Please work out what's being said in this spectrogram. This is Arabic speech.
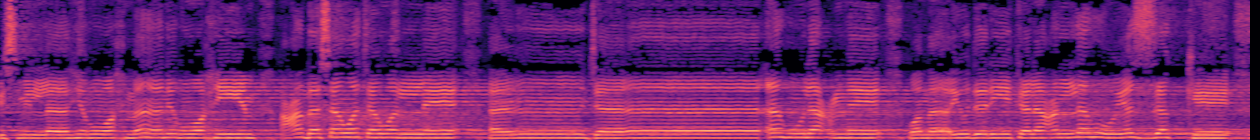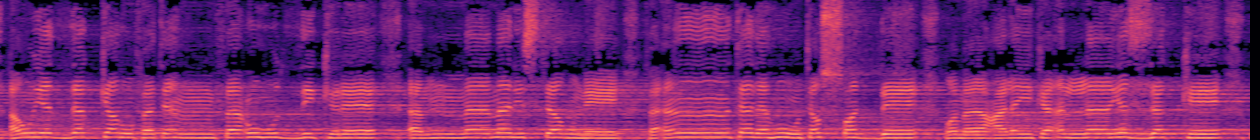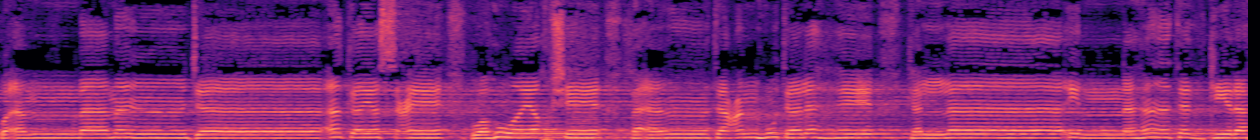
بسم الله الرحمن الرحيم. عبس وتولي أن جاءه لعمي. وما يدريك لعله يزكي أو يذكر فتنفعه الذكر. أما من استغني فأنت له تصدي وما عليك ألا يزكي. وأما من جاءك يسعي وهو يخشي فأنت عنه تلهي كلا إنها تذكرة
